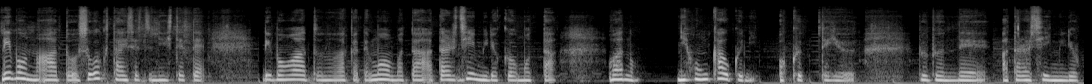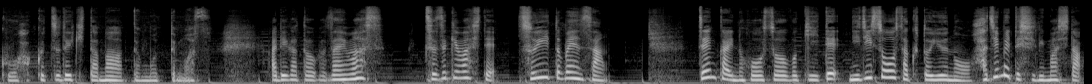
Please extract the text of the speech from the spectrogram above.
リボンのアートをすごく大切にしててリボンアートの中でもまた新しい魅力を持った和の日本家屋に置くっていう部分で新しい魅力を発掘できたなって思ってます。ありがとうございます。続きまして、スイートベンさん。前回の放送を聞いて二次創作というのを初めて知りました。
